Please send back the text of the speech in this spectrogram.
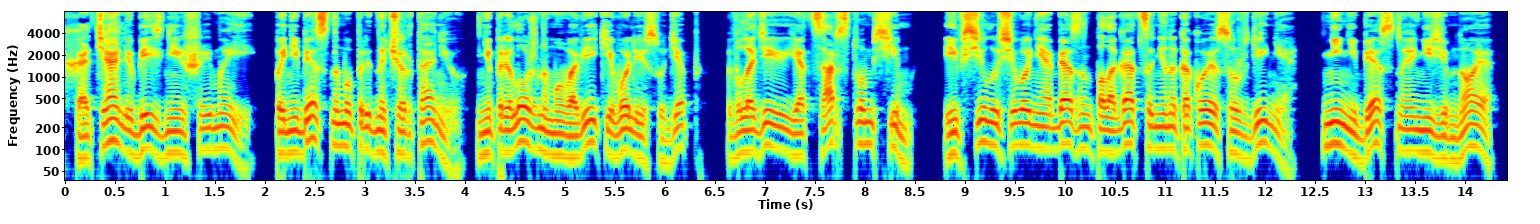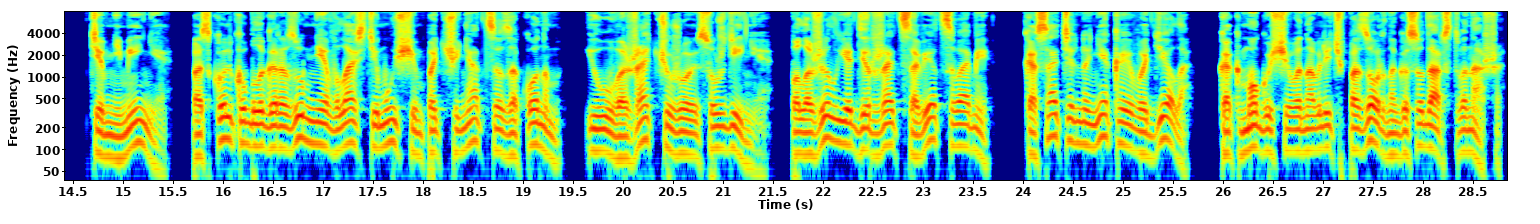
«Хотя, любезнейшие мои, по небесному предначертанию, непреложному вовеки волей судеб, владею я царством сим, и в силу сего не обязан полагаться ни на какое суждение, ни небесное, ни земное. Тем не менее, поскольку благоразумнее власть имущим подчиняться законам и уважать чужое суждение, положил я держать совет с вами касательно некоего дела, как могущего навлечь позор на государство наше,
